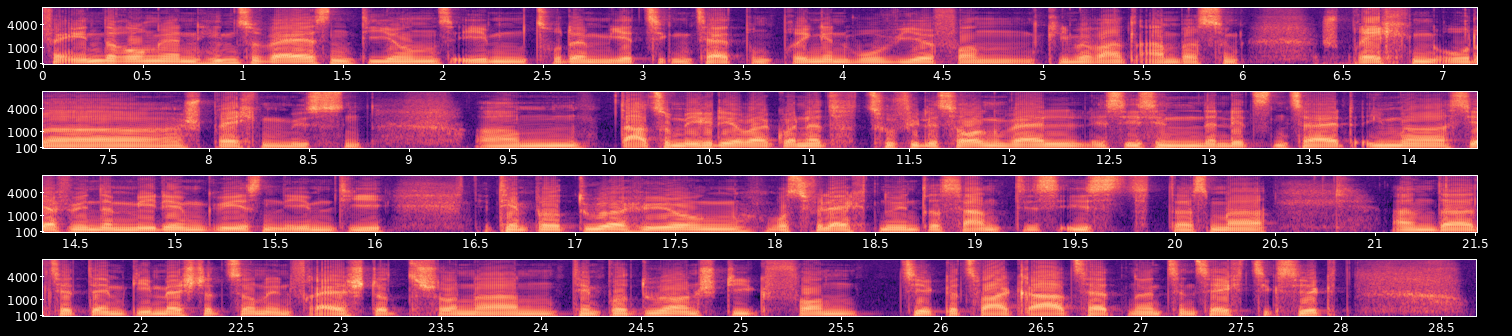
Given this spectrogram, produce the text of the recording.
Veränderungen hinzuweisen, die uns eben zu dem jetzigen Zeitpunkt bringen, wo wir von Klimawandelanpassung sprechen oder sprechen müssen. Ähm, dazu möchte ich aber gar nicht zu viele sagen, weil es ist in der letzten Zeit immer sehr viel in den Medien gewesen, eben die, die Temperaturerhöhung. Was vielleicht nur interessant ist, ist, dass man an der ZMG-Messstation in Freistadt schon einen Temperaturanstieg von circa 2 Grad seit 1960 sieht.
